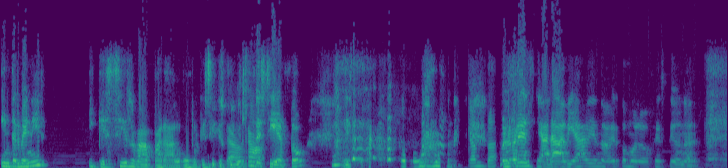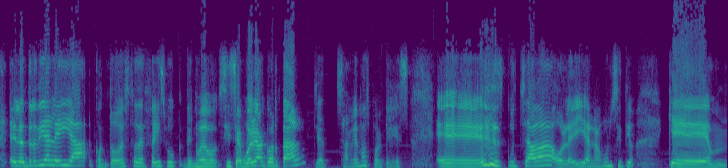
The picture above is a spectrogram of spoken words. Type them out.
intervenir y que sirva para algo, porque si es como es un desierto y estás como Me encanta. Lorenzo Arabia viendo a ver cómo lo gestionas. El otro día leía con todo esto de Facebook, de nuevo, si se vuelve a cortar, ya sabemos por qué es. Eh, escuchaba o leía en algún sitio que mm,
